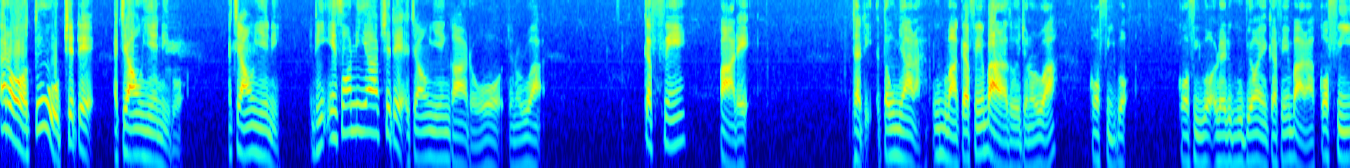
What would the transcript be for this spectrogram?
အဲ့တော့သူ့ကိုဖြစ်တဲ့အကြောင်းရင်းတွေပေါ့အကြောင်းရင်းတွေဒီ insomnia ဖြစ်တဲ့အကြောင်းရင်းကတော့ကျွန်တော်တို့ကကဖင်ပါတဲ့ဓာတ်တွေအသုံးများတာဥပမာကဖင်ပါတာဆိုရင်ကျွန်တော်တို့က coffee ပေါ့ coffee ပေါ့အလွယ်တကူပြောရင်ကဖင်ပါတာ coffee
